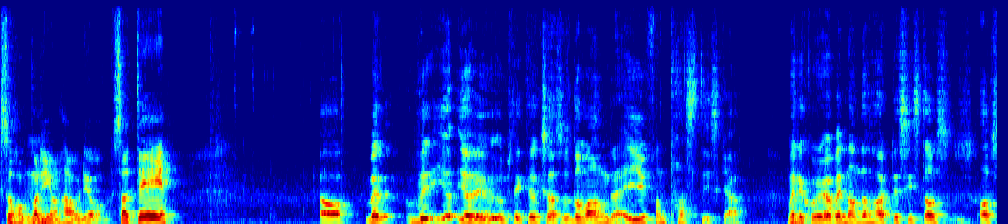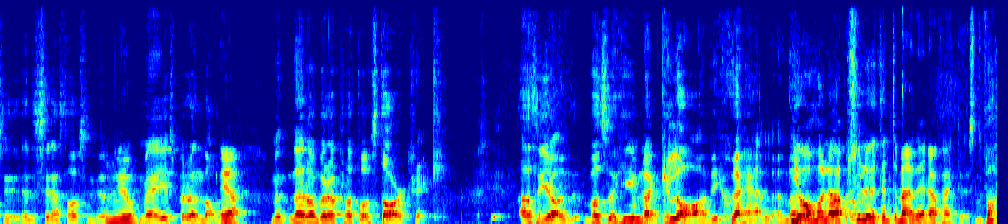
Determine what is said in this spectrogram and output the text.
så hoppade Mm. John Howdy av. Så att det... Ja. Men jag, jag har ju upptäckt också, alltså de andra är ju fantastiska människor. Jag vet inte om du har hört det sista avs- avsnittet, eller senaste avsnittet Jo. med Jesper Rönndahl. Ja. Men när de börjar prata om Star Trek. Alltså jag var så himla glad i själen. när Jag de håller pratade om absolut inte med dig där faktiskt. Va?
